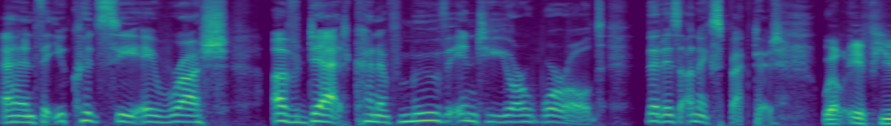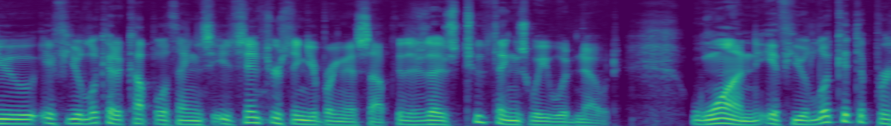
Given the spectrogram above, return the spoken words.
and that you could see a rush of debt kind of move into your world that is unexpected? Well, if you if you look at a couple of things, it's interesting you bring this up because there's two things we would note. One, if you look at the per,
